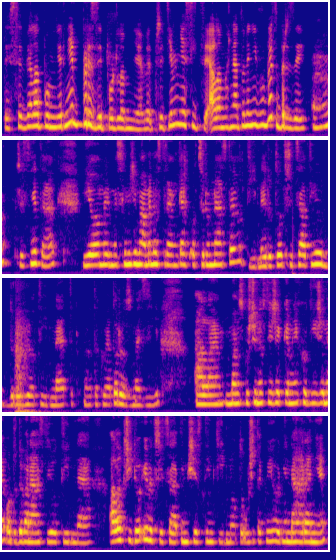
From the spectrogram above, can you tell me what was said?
Ty jsi byla poměrně brzy, podle mě, ve třetím měsíci, ale možná to není vůbec brzy. Aha, přesně tak. Jo, my myslím, že máme na stránkách od 17. týdne do toho 32. týdne takové to rozmezí ale mám zkušenosti, že ke mně chodí ženy od 12. týdne, ale přijdou i ve 36. týdnu, to už je takový hodně na hraně,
